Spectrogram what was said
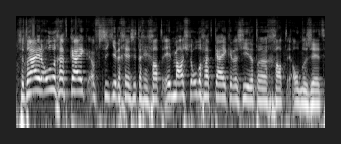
zodra je eronder gaat kijken, of zit, je er, zit er geen gat in. Maar als je eronder gaat kijken, dan zie je dat er een gat onder zit.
